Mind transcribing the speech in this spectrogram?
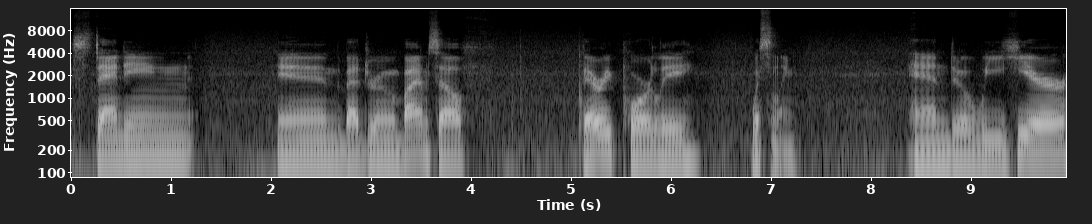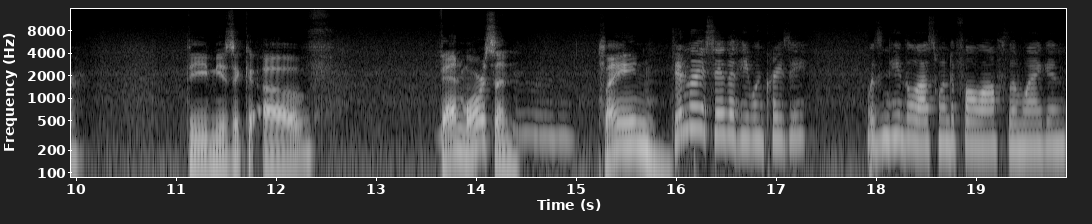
standing in the bedroom by himself, very poorly whistling. And uh, we hear the music of Van Morrison playing Didn't I say that he went crazy? Wasn't he the last one to fall off the wagon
